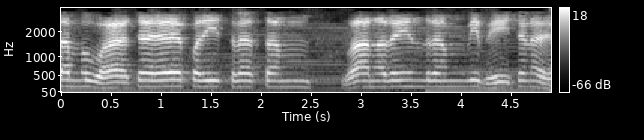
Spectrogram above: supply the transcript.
तमुवाच परित्रस्तम् वानरेन्द्रम् विभीषणः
